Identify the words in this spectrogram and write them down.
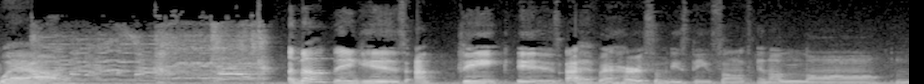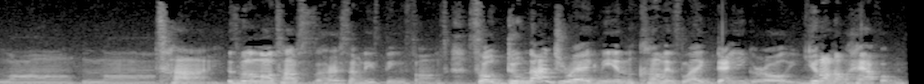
Wow. Another thing is, I think is I haven't heard some of these theme songs in a long, long, long time. It's been a long time since I heard some of these theme songs. So do not drag me in the comments like, dang girl, you don't know half of them.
